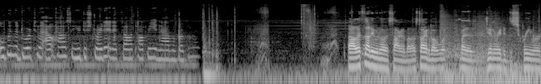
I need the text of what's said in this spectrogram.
opened the door to the outhouse, so you destroyed it, and it fell on top of me, and now I have a broken leg. Oh, that's not even what I was talking about. I was talking about what might have generated the screamer.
